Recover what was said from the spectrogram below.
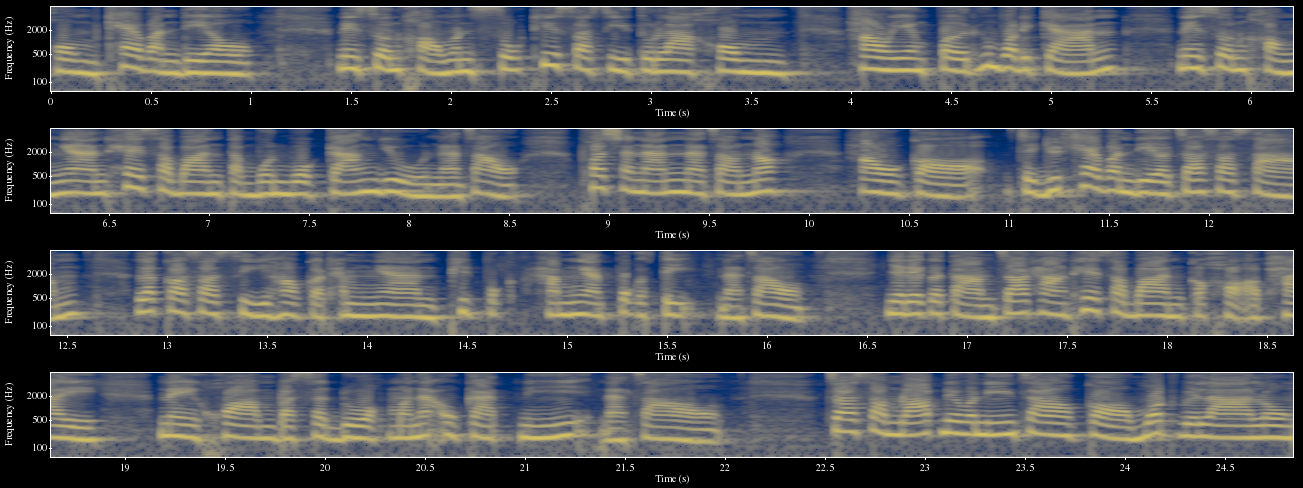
คมแค่วันเดียว ในส่วนของวันศุกร์ที่24ตุลาคม เฮายังเปิดให้บริการ ในส่วนของงานเทศบาลตำบลบัวกลางอยู่นะเจ้า เพราะฉะนั้นนะเจ้าเนาะ เฮาก็จะยุดแค่วันเดียวเจ้า23แล้วก็24เฮาก็ทำงานผิดทำงานปกตินะเจ้า อย่างไรก็ตามเจ้าทางเทศบาลก็ขออภัยในความบัสะดวกมาณโอกาสนี้นะเจ้า เจ้าสำรับในวันนี้เจ้าก่อหมดเวลาลง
